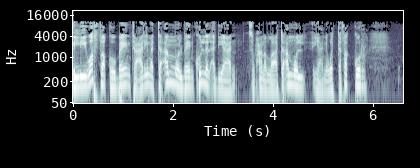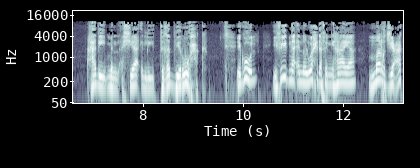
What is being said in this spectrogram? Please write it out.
اللي يوفقوا بين تعاليم التأمل بين كل الأديان سبحان الله التأمل يعني والتفكر هذه من الأشياء اللي تغذي روحك. يقول يفيدنا انه الوحدة في النهاية مرجعك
